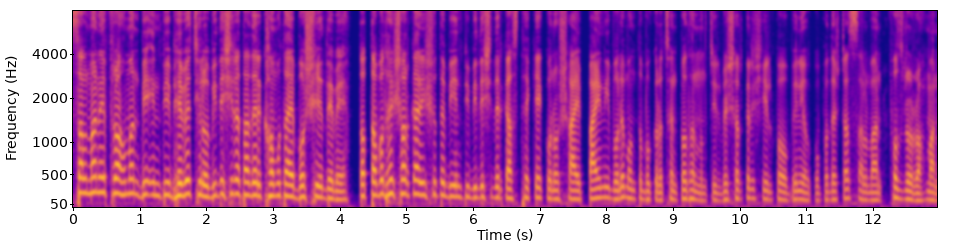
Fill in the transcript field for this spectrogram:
সালমান এফ রহমান বিএনপি ভেবেছিল বিদেশিরা তাদের ক্ষমতায় বসিয়ে দেবে। তত্ত্বাবধায়ক সরকার ইস্যুতে বিএনপি বিদেশিদের কাছ থেকে কোনো সায় পায়নি বলে মন্তব্য করেছেন প্রধানমন্ত্রীর বেসরকারি শিল্প ও বিনিয়োগ উপদেষ্টা সালমান ফজলুর রহমান।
